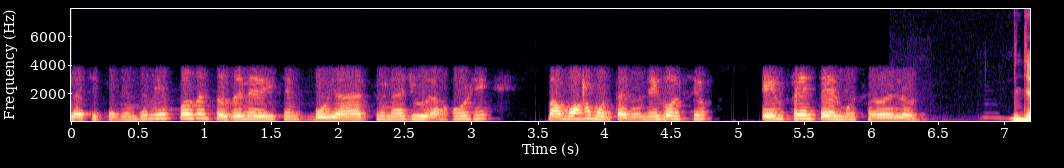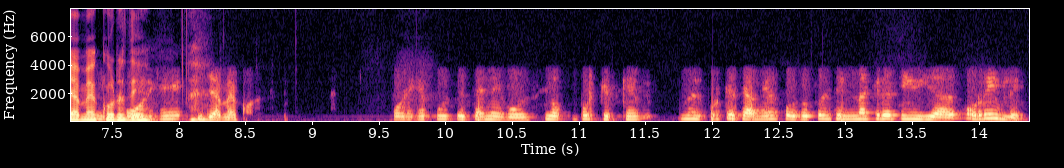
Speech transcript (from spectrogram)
la, situación de mi esposa, entonces le dicen, voy a darte una ayuda, Jorge, vamos a montar un negocio enfrente del Museo del Oro. Ya me acordé. Jorge, ya me acordé. Jorge puso ese negocio, porque es que no es porque sea mi esposo, pero tiene una creatividad horrible.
